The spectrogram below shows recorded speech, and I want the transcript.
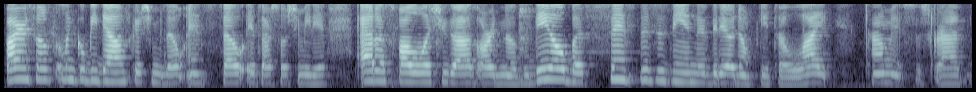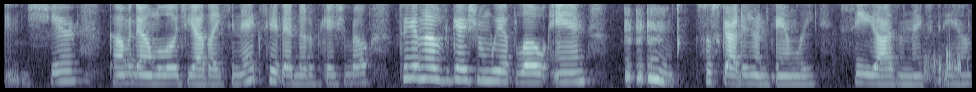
by yourself, the link will be down description below. And so, it's our social media. Add us, follow us. You guys already know the deal. But since this is the end of the video, don't forget to like, comment, subscribe, and share. Comment down below what you guys like to see next. Hit that notification bell to get a notification when we upload. And subscribe to join the family. See you guys in the next video.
